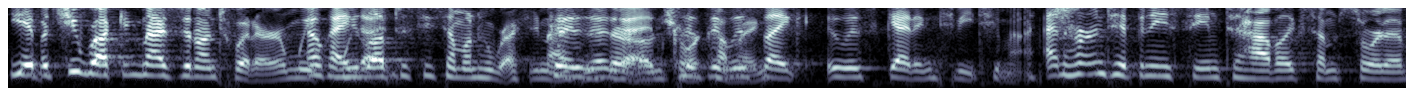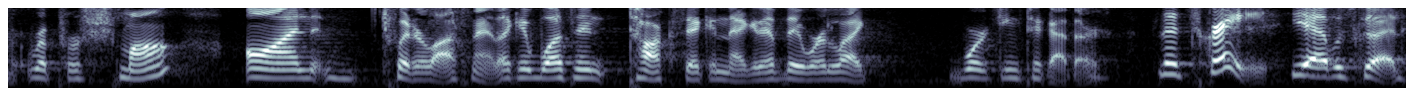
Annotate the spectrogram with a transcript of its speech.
yeah, but she recognized it on Twitter, and we, Okay, we good. love to see someone who recognizes their own because shortcomings. it was like it was getting to be too much. And her and Tiffany seemed to have like some sort of rapprochement on Twitter last night. Like it wasn't toxic and negative. They were like working together. That's great. Yeah, it was good.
